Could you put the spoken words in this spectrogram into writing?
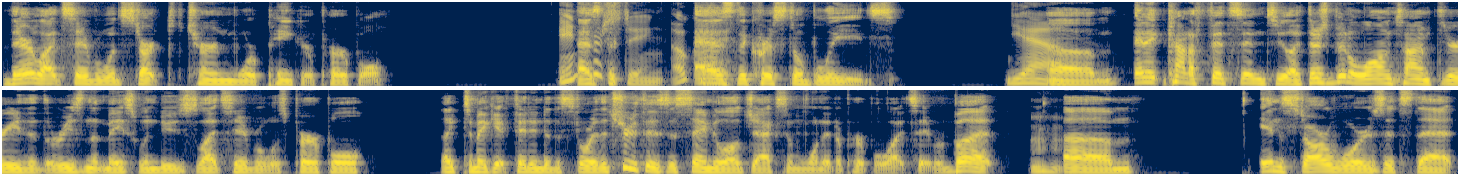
their lightsaber would start to turn more pink or purple Interesting. okay. as the crystal bleeds. yeah. Um, and it kind of fits into like there's been a long time theory that the reason that Mace Windu's lightsaber was purple, like to make it fit into the story. The truth is, that Samuel L. Jackson wanted a purple lightsaber, but Mhm. um in Star Wars it's that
